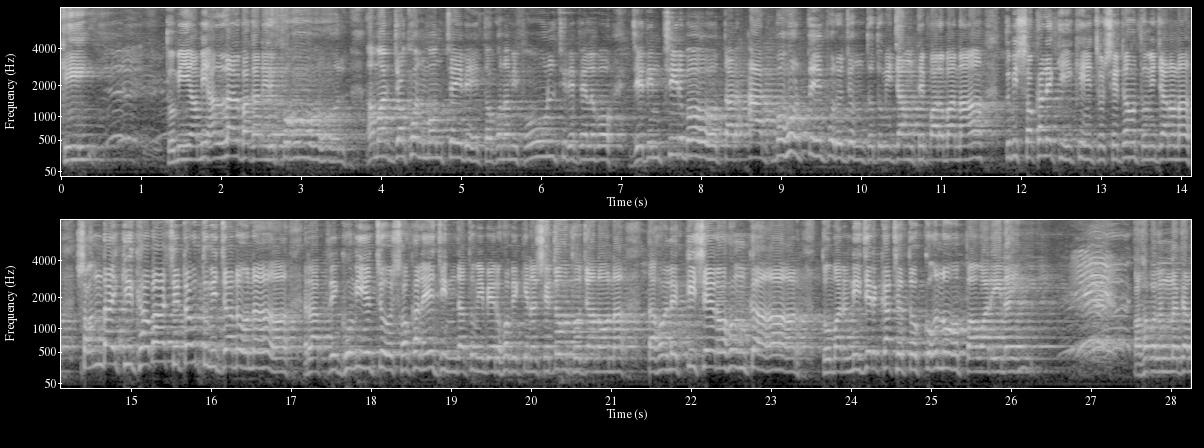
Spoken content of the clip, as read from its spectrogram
কি? তুমি আমি আল্লাহর বাগানের ফুল। আমার যখন মন চাইবে, তখন আমি ফুল ছিঁড়ে ফেলব। যেদিন ছিঁড়বো, তার আগ মুহূর্তে পর্যন্ত তুমি জানতে পারবা না। তুমি সকালে কি খেয়েছো সেটাও তুমি জানো না। সন্ধ্যায় কি খাবা সেটাও তুমি জানো না। রাত্রে ঘুমিয়েছো, সকালে জিন্দা তুমি বের হবে কিনা সেটাও তো জানো না। তাহলে কিসের অহংকার? তোমার নিজের কাছে তো কোনো পাওয়ারই নাই। কথা বলেন না কেন?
